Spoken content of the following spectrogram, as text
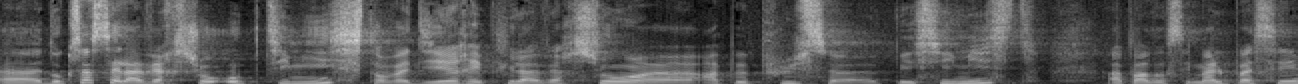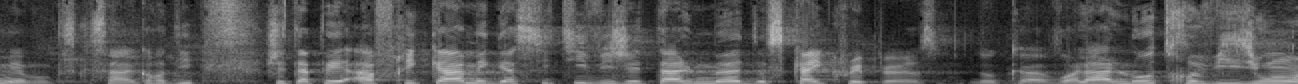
Euh, donc ça, c'est la version optimiste, on va dire, et puis la version euh, un peu plus euh, pessimiste. Ah pardon, c'est mal passé, mais bon, parce que ça a grandi. J'ai tapé Africa, Megacity, Vegetal, Mud, Skycrapers. Donc voilà l'autre vision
